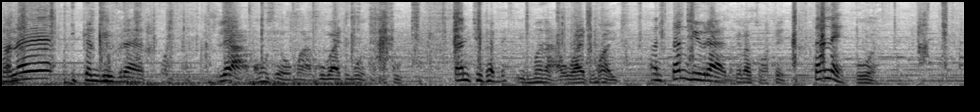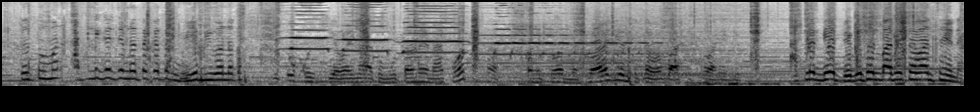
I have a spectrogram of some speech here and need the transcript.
મને ઇકન બીવરાય લે આખું છે ઓમાં? આખું વાઈટ મોં આખું તન શું ખબર? ઈ મને વાઈટમાં આવ્યું અને તન બીવરાય પેલા ચોટે તને? ઓય. તો તું મને આટલી ગરજ નતો કરતો હું એ બીવાનો તો એ તો કોઈ કહેવાય ના તો હું તને ના કહો. પણ તો નતો આવી ગયો તો તમે બાકી થવા નહીં ગયું આપણે બે ભેગું થઈને પાછું થવાનું છે ને.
